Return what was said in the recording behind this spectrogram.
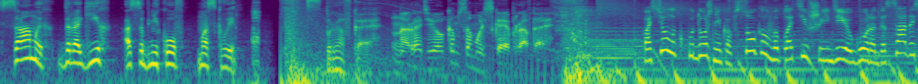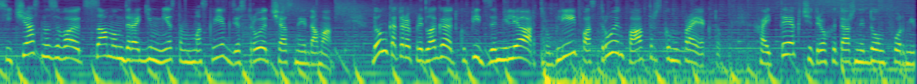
самых дорогих особняков Москвы. Справка на радио «Комсомольская правда». Поселок художников «Сокол», воплотивший идею города сада, сейчас называют самым дорогим местом в Москве, где строят частные дома. Дом, который предлагают купить за миллиард рублей, построен по авторскому проекту хай-тек, четырехэтажный дом в форме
